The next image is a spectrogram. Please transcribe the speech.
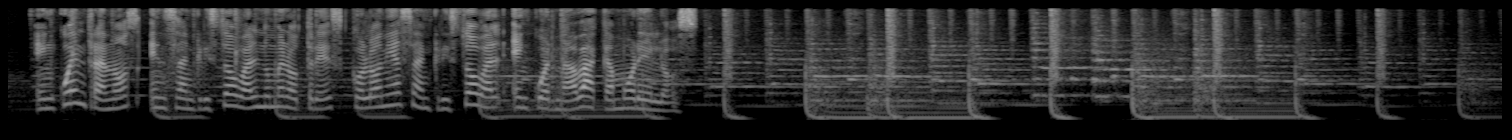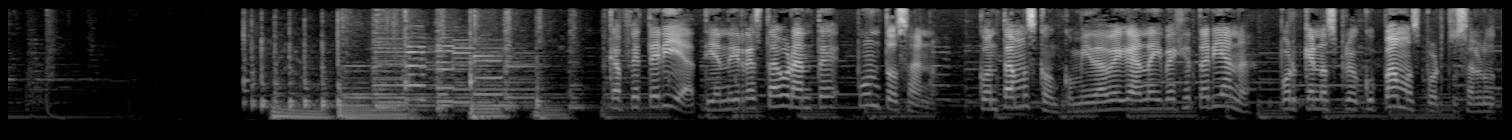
Encuéntranos en San Cristóbal número 3, Colonia San Cristóbal, en Cuernavaca, Morelos. Cafetería, tienda y restaurante Punto Sano. Contamos con comida vegana y vegetariana, porque nos preocupamos por tu salud.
